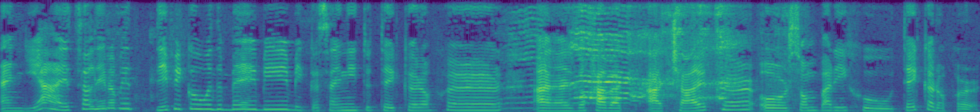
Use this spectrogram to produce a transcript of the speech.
and yeah, it's a little bit difficult with the baby because I need to take care of her, and I don't have a, a childcare or somebody who take care of her.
